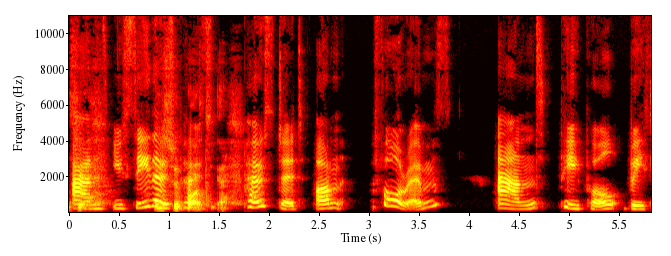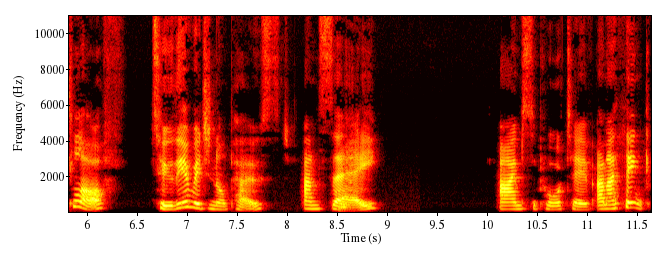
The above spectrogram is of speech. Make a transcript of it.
Yeah. And you see those support, posts yes. posted on forums, and people beetle off to the original post and say, yeah. "I'm supportive." And I think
